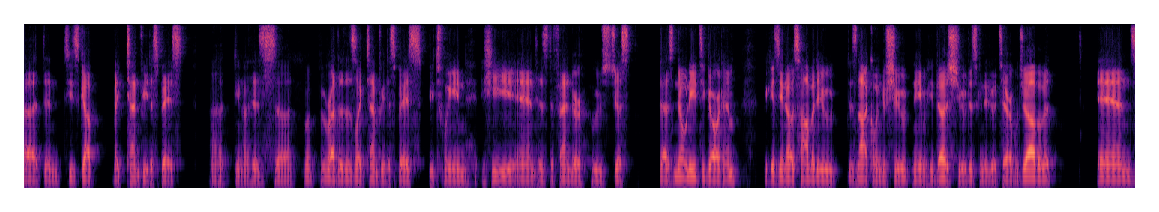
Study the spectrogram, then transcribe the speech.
uh, and he's got like ten feet of space. Uh, you know, his rather there's like ten feet of space between he and his defender, who's just has no need to guard him because he knows Hamidou is not going to shoot, and even if he does shoot, is going to do a terrible job of it and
